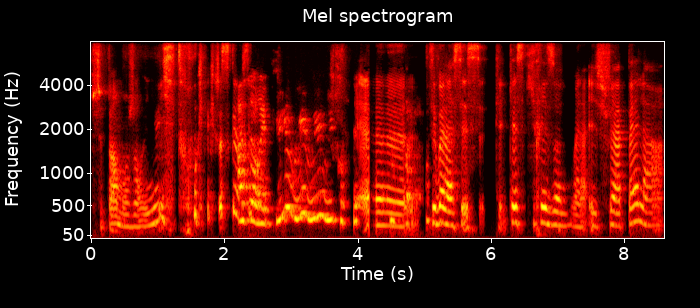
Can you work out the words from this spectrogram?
je sais pas, en mangeant une huître ou quelque chose comme Ah, ça. ça aurait pu, oui, oui, oui. Euh, c'est voilà, c'est- qu'est-ce qui résonne, voilà. Et je fais appel à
